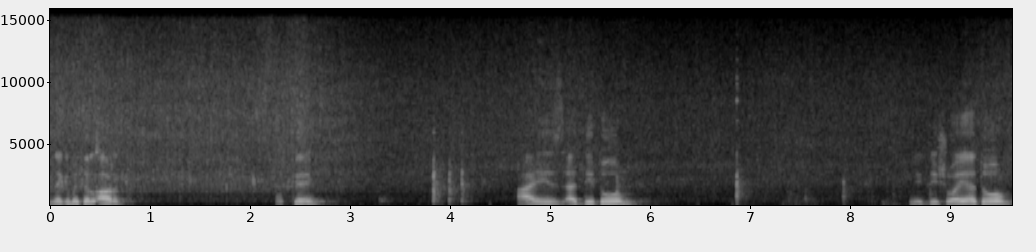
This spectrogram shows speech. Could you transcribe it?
نجمة الأرض. okay؟ عايز أدي توم. ندي شوية توم.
